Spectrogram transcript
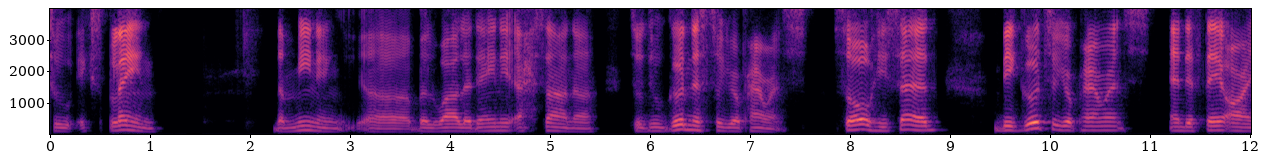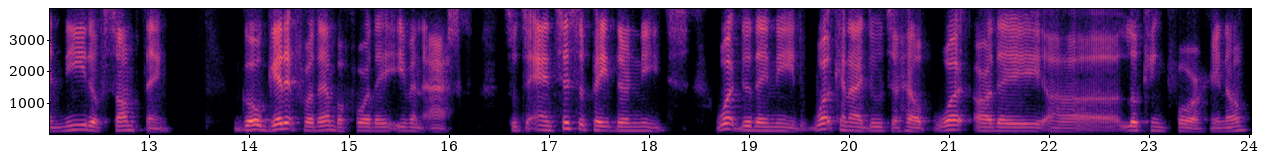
to explain the meaning, uh, bil walidaini ihsana, to do goodness to your parents. So he said, Be good to your parents, and if they are in need of something, go get it for them before they even ask. So to anticipate their needs, what do they need? What can I do to help? What are they uh, looking for? You know,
